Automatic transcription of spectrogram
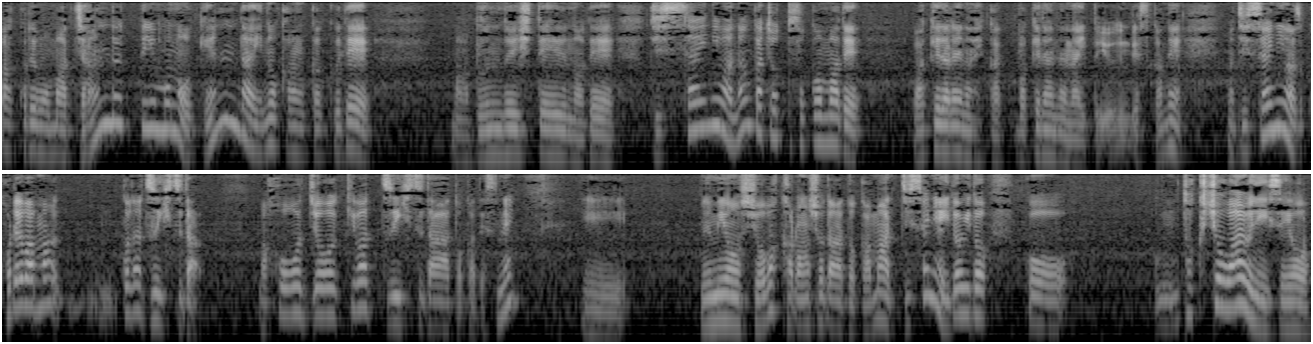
あこれもまあジャンルっていうものを現代の感覚で、まあ、分類しているので実際にはなんかちょっとそこまで分けられないか分けられないというんですかね、まあ、実際にはこれはまあこれは随筆だ、まあ、北条記は随筆だとかですね、えー、無名称は歌論書だとか、まあ、実際にはいろいろこう特徴はあるにせよ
